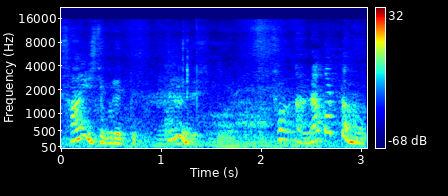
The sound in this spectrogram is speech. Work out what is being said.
サインしてくれって来るんですよ、そんなんなかったもん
